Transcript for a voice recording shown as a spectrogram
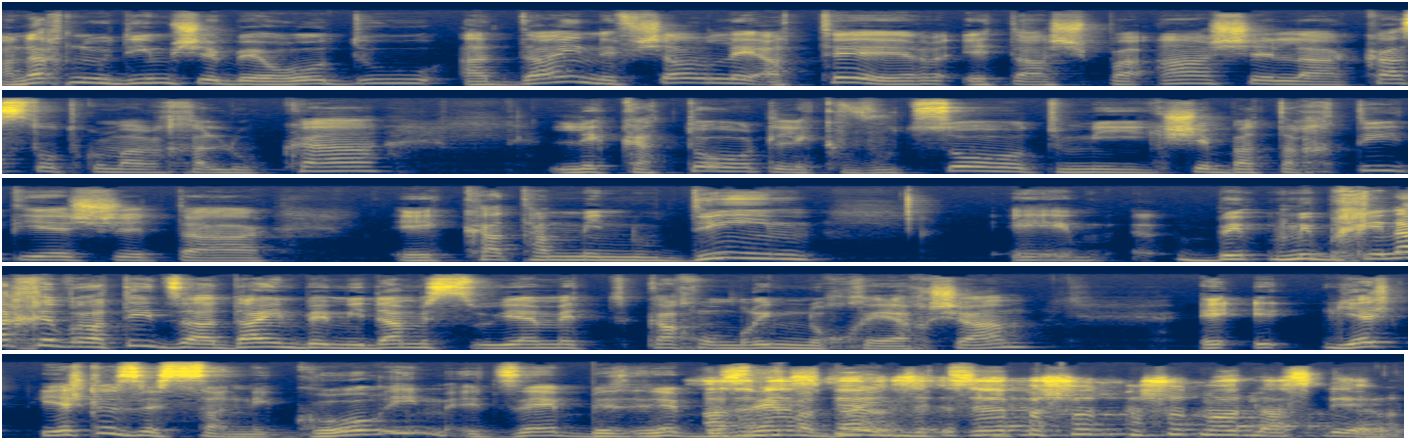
אנחנו יודעים שבהודו עדיין אפשר לאתר את ההשפעה של הקאסטות, כלומר החלוקה לכתות, לקבוצות, כשבתחתית יש את הכת המנודים, אה, מבחינה חברתית זה עדיין במידה מסוימת, כך אומרים, נוכח שם. אה, אה, יש, יש לזה סנגורים? את זה, בזה, אז אני אסביר, זה, זה פשוט, פשוט מאוד להסביר.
